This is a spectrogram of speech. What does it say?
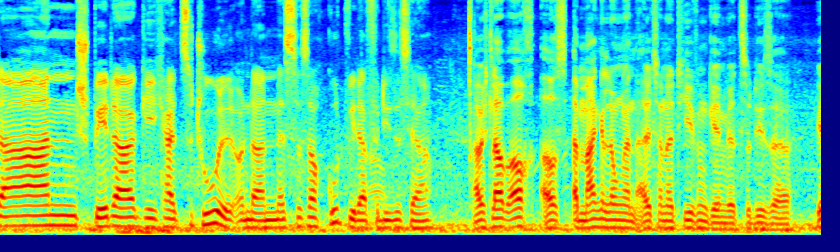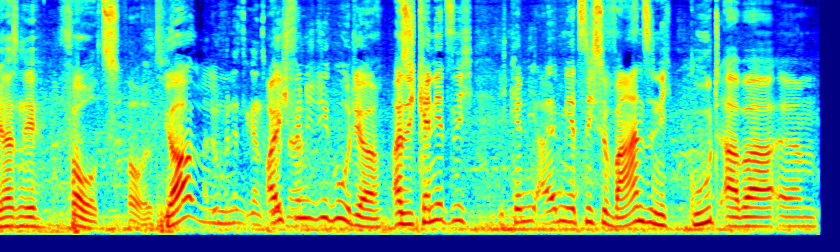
dann später gehe ich halt zu Tool und dann ist es auch gut wieder für dieses Jahr. Aber ich glaube auch aus Ermangelung an Alternativen gehen wir zu dieser, wie heißen die? Folds. Folds. Ja, du findest die ganz aber gut, ich ne? finde die gut, ja. Also ich kenne jetzt nicht, ich kenne die Alben jetzt nicht so wahnsinnig gut, aber ähm,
